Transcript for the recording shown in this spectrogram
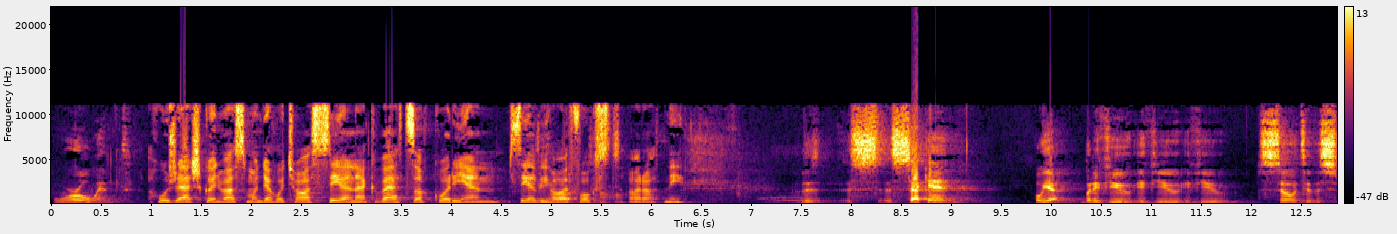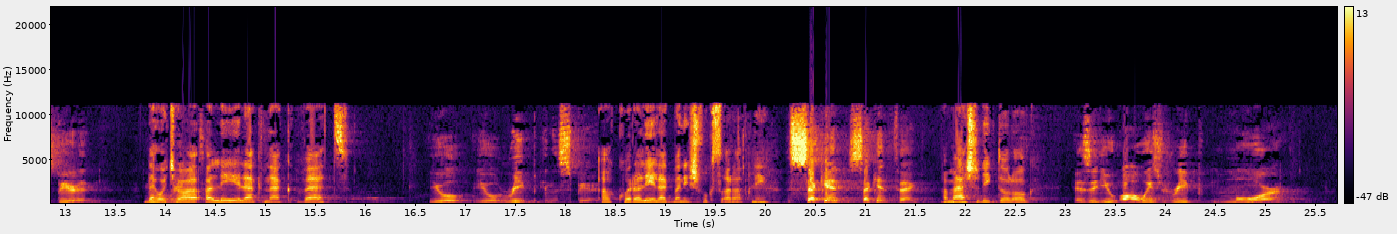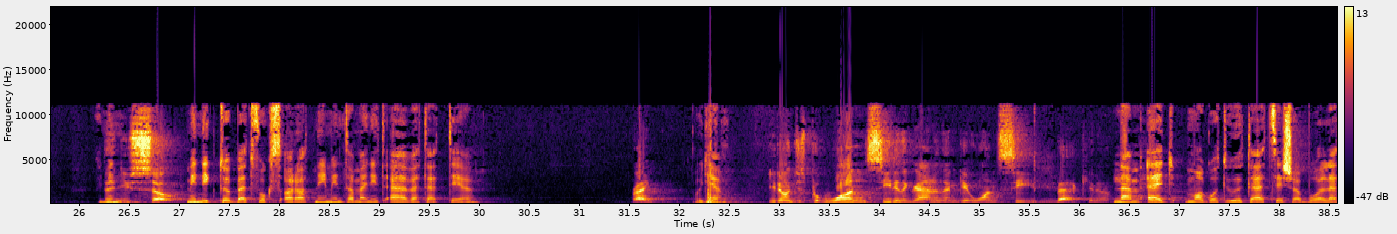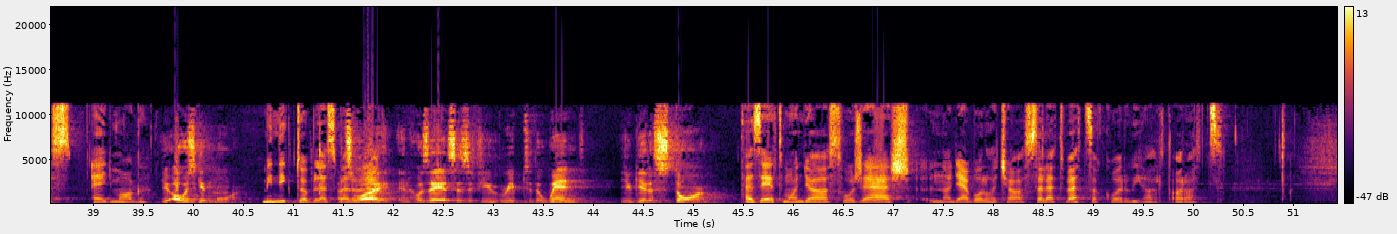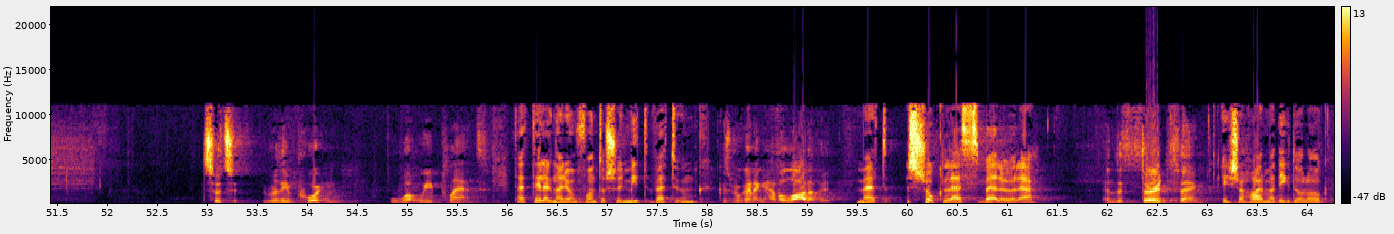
whirlwind. A Hózsás könyv azt mondja, hogy ha a szélnek vetsz, akkor ilyen szélvihar fogsz aratni. The second, oh yeah, but if you, if you, if you sow to the spirit, De hogyha a léleknek vetsz, you'll, you'll reap in the spirit. akkor a lélekben is fogsz aratni. The second, second thing A második dolog, is that you always reap more than you sow, mindig többet fogsz aratni, mint amennyit elvetettél. Right? Ugye? You don't just put one seed in the ground and then get one seed back, you know. Nem egy magot ültetsz, és abból lesz egy mag. You always get more. Mindig több lesz That's belőle. why in Hosea it says if you reap to the wind, you get a storm. Ezért mondja a Hózsás, nagyjából, hogyha szelet vetsz, akkor vihart aratsz. So it's really important what we plant. Tehát tényleg nagyon fontos, hogy mit vetünk. Because we're going to have a lot of it. Mert sok lesz belőle. And the third thing, És a harmadik dolog,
